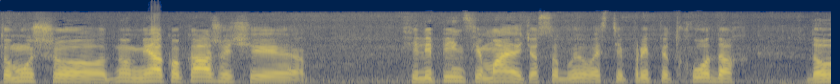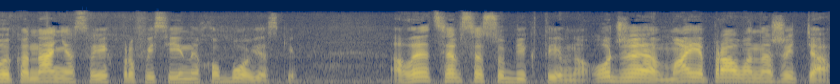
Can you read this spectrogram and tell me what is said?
тому що, ну, м'яко кажучи, філіппінці мають особливості при підходах до виконання своїх професійних обов'язків. Але це все суб'єктивно. Отже, має право на життя.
